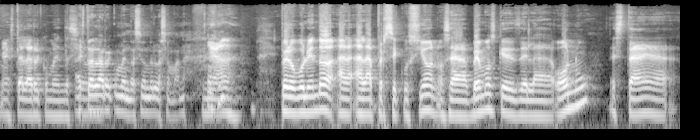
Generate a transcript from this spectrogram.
Ahí está la recomendación. Ahí está la recomendación de la semana. Ya. Pero volviendo a, la persecución, o sea, vemos que desde la ONU está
